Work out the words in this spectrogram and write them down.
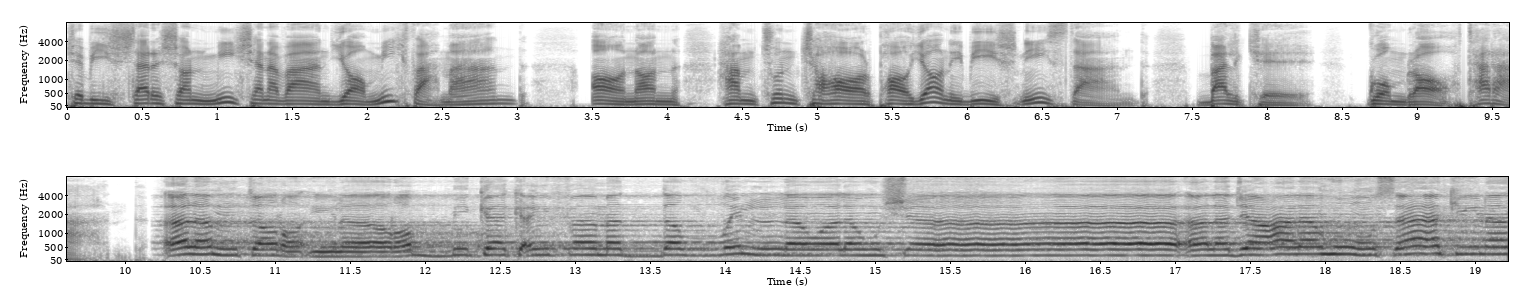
که بیشترشان می شنوند یا می فهمند؟ آنان همچون چهار پایانی بیش نیستند بلکه گمراه ترند ألم تر إلى ربك كيف مد الظل ولو شاء لجعله ساكنا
